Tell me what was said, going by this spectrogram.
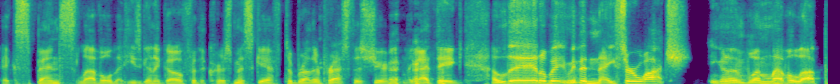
expense level that he's going to go for the Christmas gift to Brother Press this year. like I think a little bit, maybe the nicer watch. You're going to one level up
